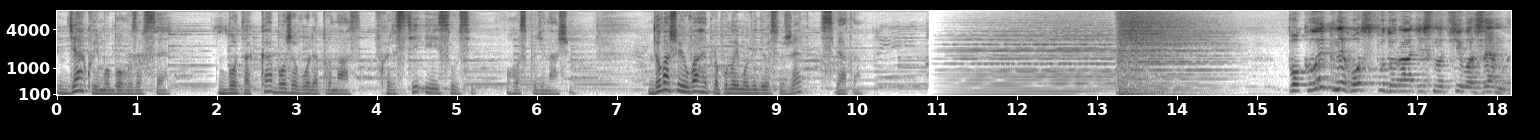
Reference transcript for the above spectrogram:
Дякуємо Богу за все, бо така Божа воля про нас в Христі і Ісусі, Господі нашим. До вашої уваги пропонуємо відеосюжет свята. Покликне Господу радісно ціла земле.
